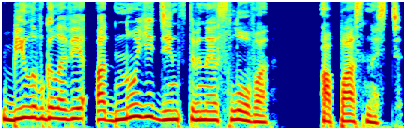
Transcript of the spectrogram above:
била в голове одно единственное слово – опасность.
